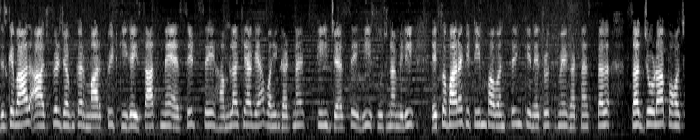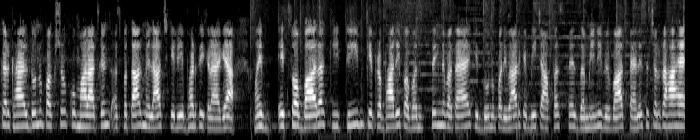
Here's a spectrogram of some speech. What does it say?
जिसके बाद आज फिर जमकर मारपीट की गई। साथ में एसिड से हमला किया गया। वहीं घटना की जैसे ही सूचना मिली 112 की टीम पवन सिंह के नेतृत्व में घटनास्थल सज्जोड़ा पहुंचकर घायल दोनों पक्षों को महाराजगंज अस्पताल में इलाज के लिए भर्ती कराया गया। वहीं 112 की टीम के प्रभारी पवन सिंह ने बताया कि दोनों परिवार के बीच आपस में जमीनी विवाद पहले से चल रहा है।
